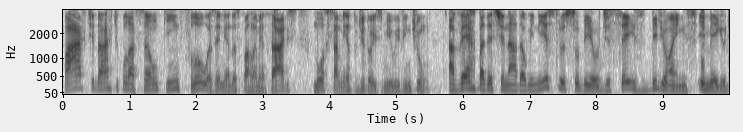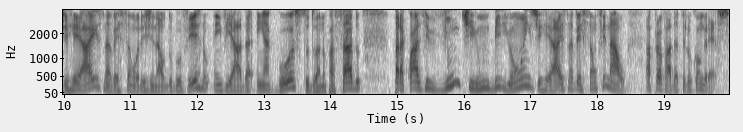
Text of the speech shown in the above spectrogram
parte da articulação que inflou as emendas parlamentares no orçamento de 2021. A verba destinada ao ministro subiu de 6 bilhões e meio de reais na versão original do governo, enviada em agosto do ano passado, para quase 21 bilhões de reais na versão final, aprovada pelo Congresso.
